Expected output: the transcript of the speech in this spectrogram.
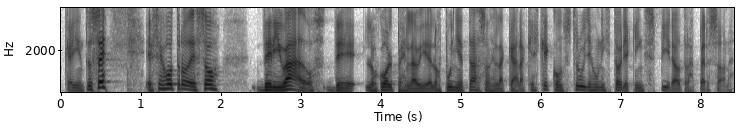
¿Okay? Entonces, ese es otro de esos derivados de los golpes en la vida, los puñetazos en la cara, que es que construyes una historia que inspira a otras personas.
